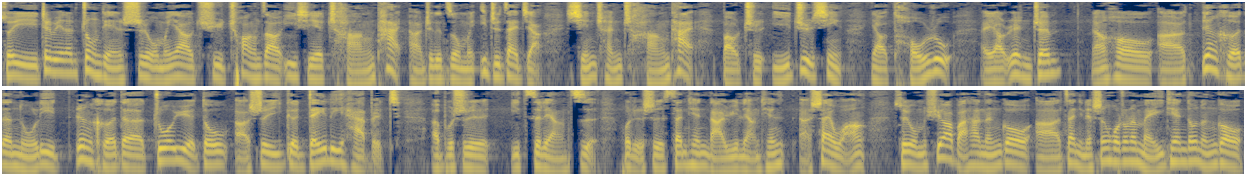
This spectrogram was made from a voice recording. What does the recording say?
所以这边的重点是我们要去创造一些常态啊，这个字我们一直在讲，形成常态，保持一致性，要投入，也要认真。然后啊，任何的努力，任何的卓越，都啊是一个 daily habit，而不是一次两次，或者是三天打鱼两天啊晒网。所以我们需要把它能够啊，在你的生活中的每一天都能够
